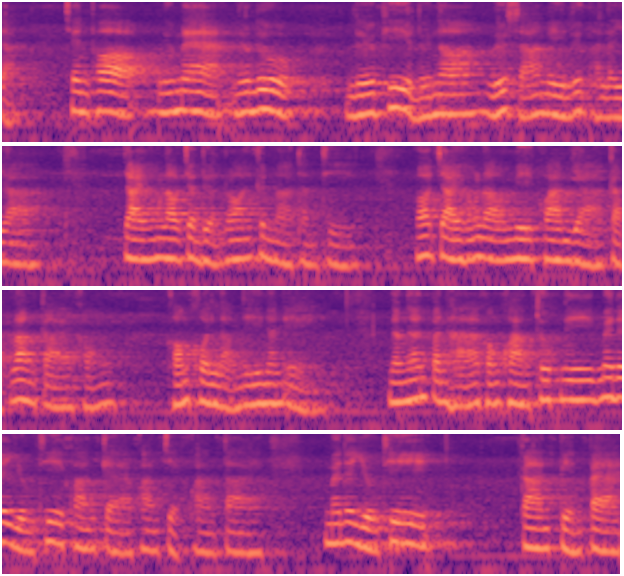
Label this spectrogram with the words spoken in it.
จัก เช่นพ่อหรือแม่หรือลูก หรือพี่หรือน้องหรือสามีหรือภรรยา ใจของเราจะเดือดร้อนขึ้นมาทันที เพราะใจของเรามีความอยากกับร่างกายของของคนเหล่านี้นั่นเอง ดังนั้นปัญหาของความทุกข์นี้ไม่ได้อยู่ที่ความแก่ความเจ็บความตาย ไม่ได้อยู่ที่การเปลี่ยนแปลง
